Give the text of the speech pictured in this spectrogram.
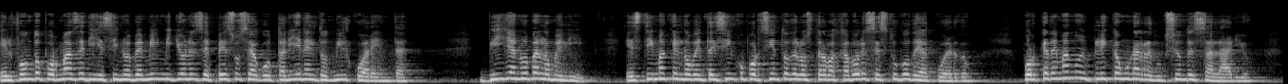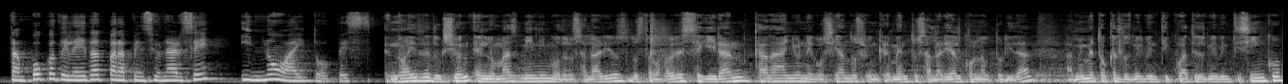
el fondo por más de 19 mil millones de pesos se agotaría en el 2040. Villanueva Lomelí estima que el 95% de los trabajadores estuvo de acuerdo, porque además no implica una reducción de salario, tampoco de la edad para pensionarse y no hay topes. No hay reducción en lo más mínimo de los salarios. Los trabajadores seguirán cada año negociando su incremento salarial con la autoridad. A mí me toca el 2024 y 2025.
